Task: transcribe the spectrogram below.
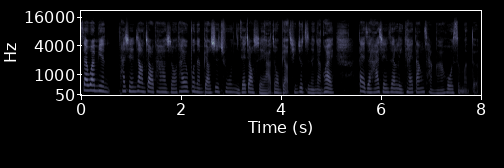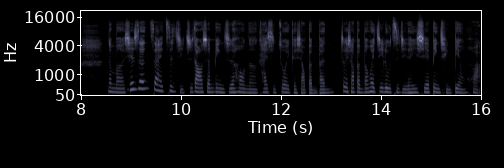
在外面，他先生这样叫他的时候，他又不能表示出你在叫谁啊这种表情，就只能赶快带着他先生离开当场啊，或什么的。那么先生在自己知道生病之后呢，开始做一个小本本。这个小本本会记录自己的一些病情变化。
